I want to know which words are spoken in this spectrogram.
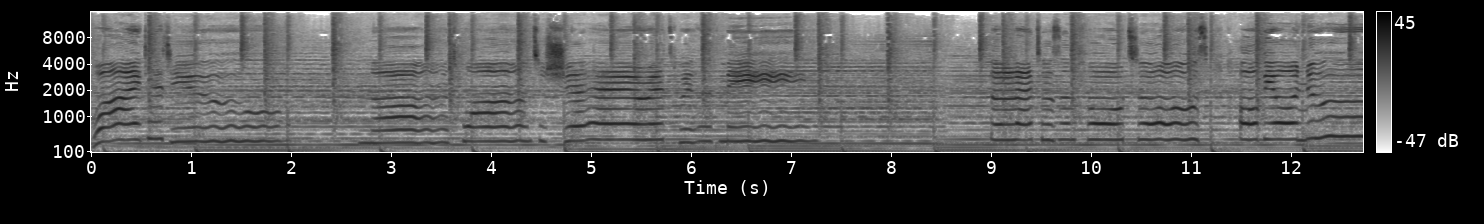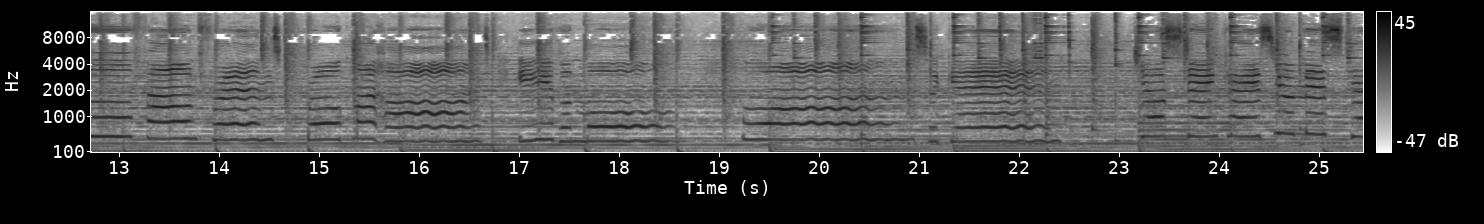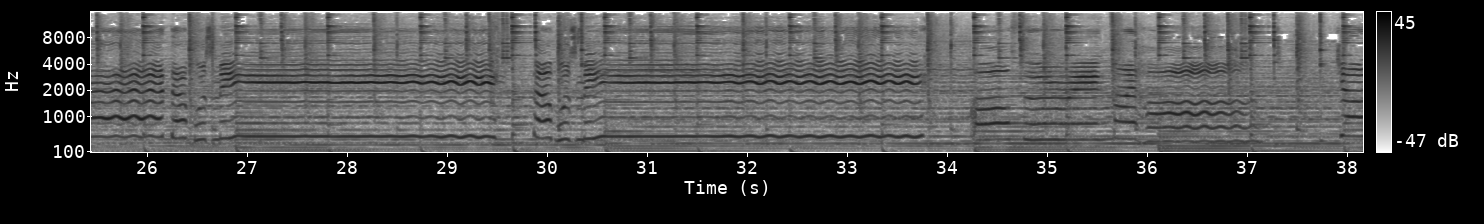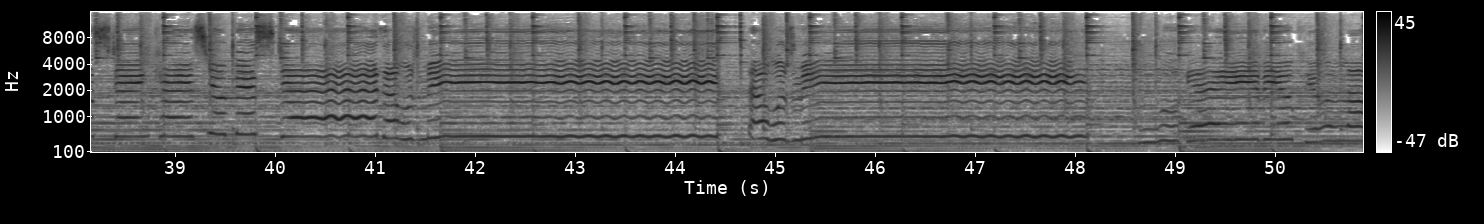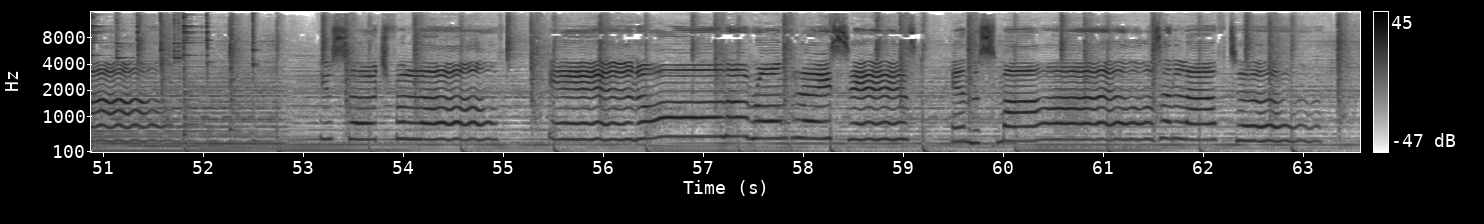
Why did you not want to share it with me? The letters and photos of your new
